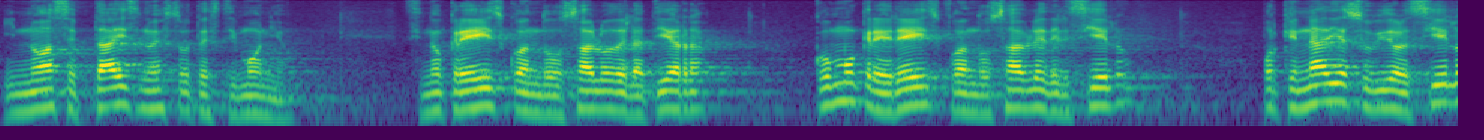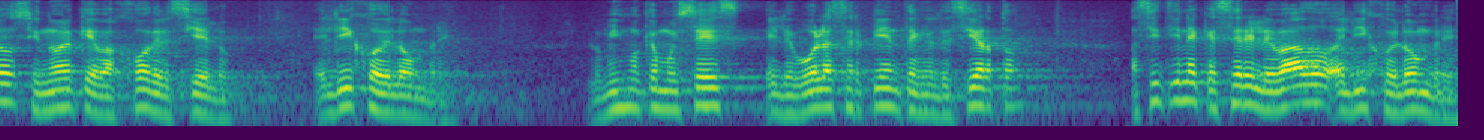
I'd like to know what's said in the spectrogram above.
y no aceptáis nuestro testimonio. Si no creéis cuando os hablo de la tierra, ¿cómo creeréis cuando os hable del cielo? Porque nadie ha subido al cielo sino el que bajó del cielo, el Hijo del Hombre. Lo mismo que Moisés elevó la serpiente en el desierto, Así tiene que ser elevado el Hijo del Hombre,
